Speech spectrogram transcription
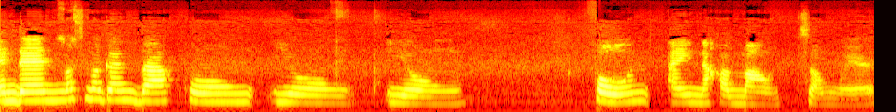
And then, mas maganda kung yung, yung phone ay naka-mount somewhere.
